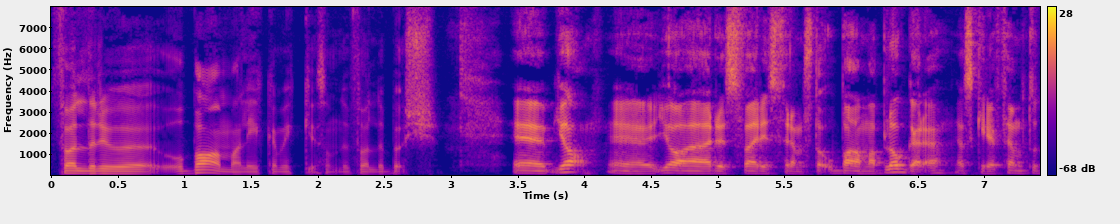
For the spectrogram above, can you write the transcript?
Följde du Obama lika mycket som du följde Bush? Eh, ja, eh, jag är Sveriges främsta Obama-bloggare. Jag skrev 15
